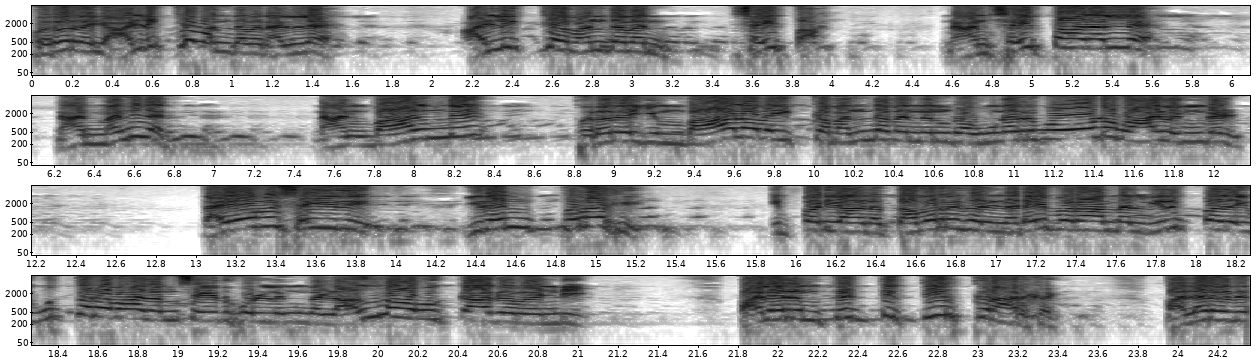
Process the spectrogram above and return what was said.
பிறரை அழிக்க வந்தவன் அல்ல. அழிக்க வந்தவன் சைத்தான். நான் சைத்தான் அல்ல நான் மனிதன். நான் வாழ்ந்து பிறரையும் வாழ வைக்க வந்தவன் என்ற உணர்வோடு வாழுங்கள். தயவு செய்து இதன் பிறகு இப்படியான தவறுகள் நடைபெறாமல் இருப்பதை உத்தரவாதம் செய்து கொள்ளுங்கள். அல்லாவுக்காக வேண்டி. பலரும் திட்டு தீர்க்கிறார்கள். பலரது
